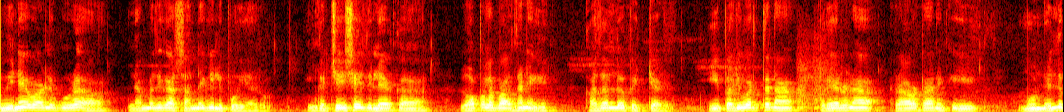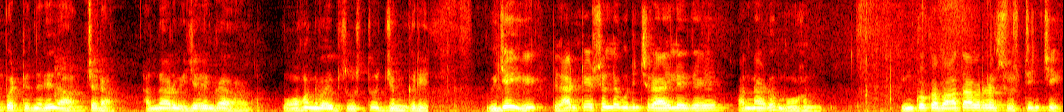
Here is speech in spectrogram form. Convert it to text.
వినేవాళ్ళు కూడా నెమ్మదిగా సన్నగిల్లిపోయారు. ఇంకా చేసేది లేక లోపల బాధని కథల్లో పెట్టాడు. ఈ పరివర్తన ప్రేరణ రావటానికి మూడు నెలలు పట్టిందని నా అంచనా అన్నాడు విజయంగా మోహన్ వైపు చూస్తూ జిమ్ గ్రీన్. విజయ్ ప్లాంటేషన్ల గురించి రాయలేదే? అన్నాడు మోహన్. ఇంకొక వాతావరణం సృష్టించి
